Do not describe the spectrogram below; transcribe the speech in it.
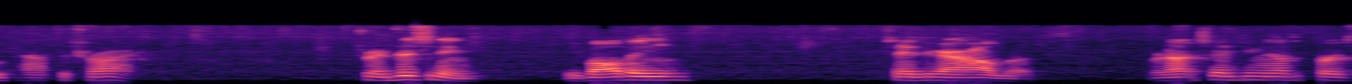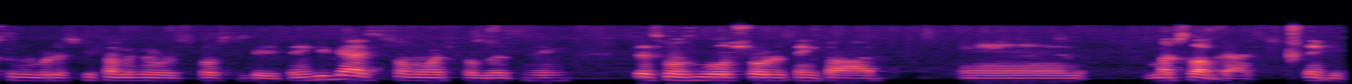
we have to try. Transitioning, evolving, changing our outlooks. We're not changing as a person, we're just becoming who we're supposed to be. Thank you guys so much for listening. This one's a little shorter, thank God. And much love, guys. Thank you.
